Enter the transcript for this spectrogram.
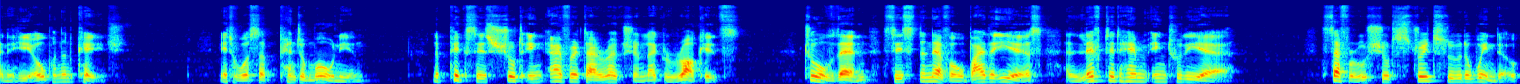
and he opened the cage. It was a pandemonium. The pixies shot in every direction like rockets. Two of them seized Neville by the ears and lifted him into the air. Several shot straight through the window,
